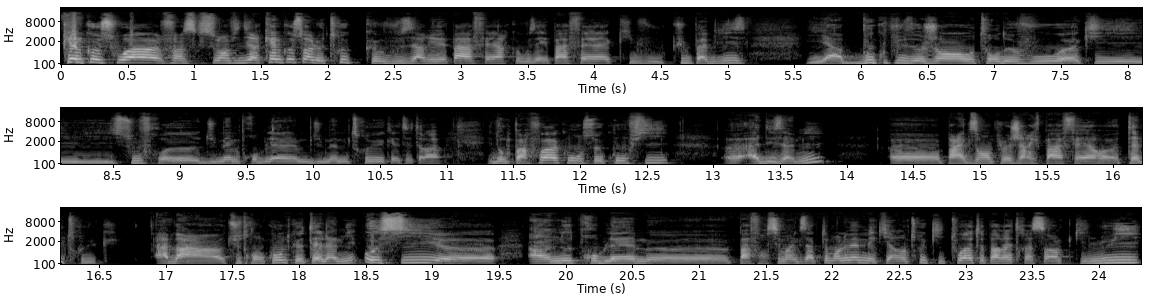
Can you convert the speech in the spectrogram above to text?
quel que soit, enfin, ce que j'ai envie de dire, quel que soit le truc que vous n'arrivez pas à faire, que vous n'avez pas fait, qui vous culpabilise, il y a beaucoup plus de gens autour de vous qui souffrent du même problème, du même truc, etc. Et donc parfois, quand on se confie à des amis, par exemple, j'arrive pas à faire tel truc, ah ben, tu te rends compte que tel ami aussi euh, a un autre problème, euh, pas forcément exactement le même, mais qui a un truc qui, toi, te paraît très simple, qui, lui,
